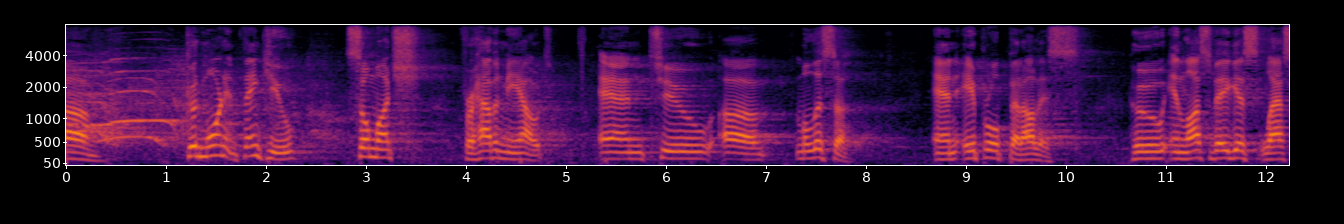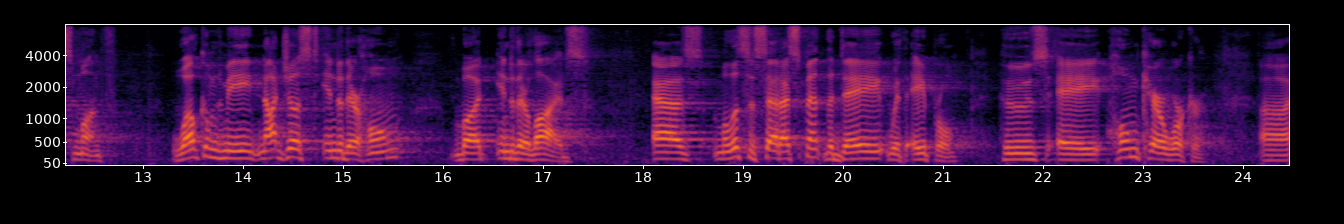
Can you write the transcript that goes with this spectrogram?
Um, good morning. Thank you so much for having me out. And to uh, Melissa and April Perales, who in Las Vegas last month welcomed me not just into their home, but into their lives. As Melissa said, I spent the day with April, who's a home care worker, uh,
